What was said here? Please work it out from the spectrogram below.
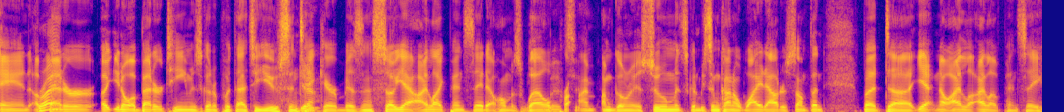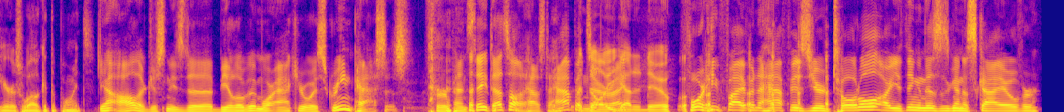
and a Right. better, uh, you know, a better team is going to put that to use and take care of business. So yeah, I like Penn State at home as well. Pro- I'm, I'm going to assume it's going to be some kind of whiteout or something. But uh, yeah, no, I, lo- I love Penn State here as well. Get the points. Yeah, Allar just needs to be a little bit more accurate with screen passes for Penn State. That's all that has to happen. That's there, all you right? got to do. 45 and a half is your total. Are you thinking this is going to sky over?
